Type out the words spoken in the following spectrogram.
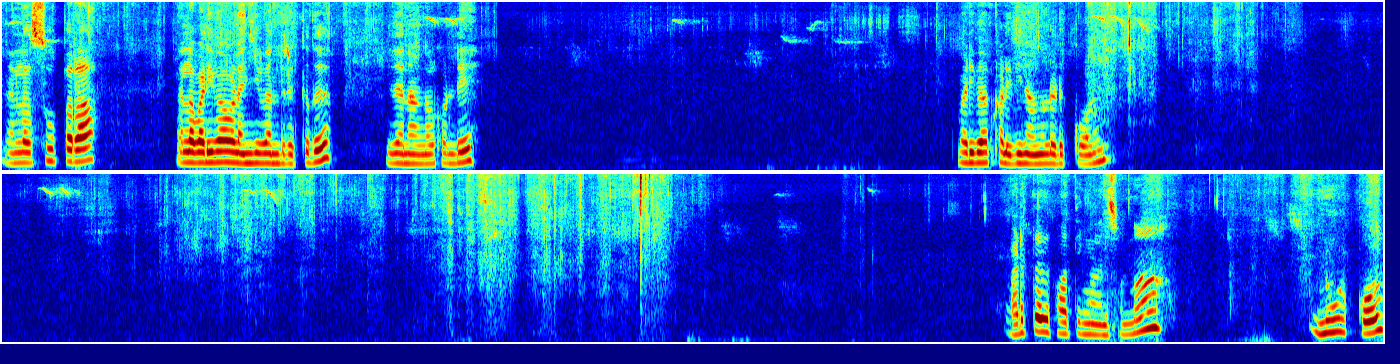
நல்லா சூப்பராக நல்ல வடிவாக விளைஞ்சி வந்திருக்குது. இதை நாங்கள் கொண்டு வடிவாக கழுவி நாங்கள் எடுக்கணும். அடுத்தது பார்த்திங்கன்னு சொன்னால் நூல்கோல்.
